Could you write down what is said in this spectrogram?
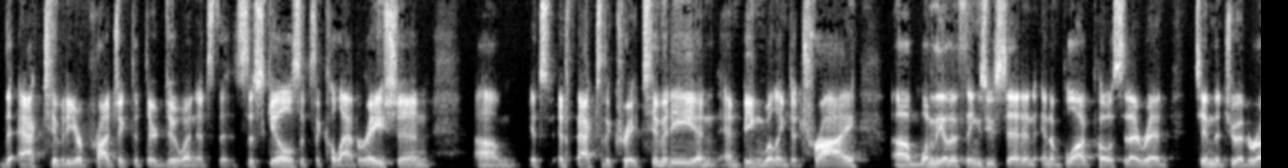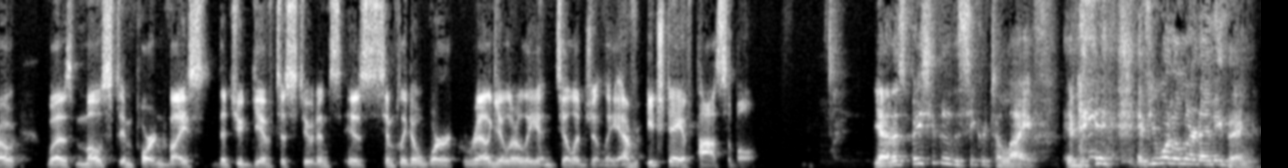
the activity or project that they're doing. It's the, it's the skills it's the collaboration um, it's it's back to the creativity and and being mm-hmm. willing to try. Um, one of the other things you said in, in a blog post that i read tim that you had wrote was most important advice that you'd give to students is simply to work regularly and diligently every, each day if possible yeah that's basically the secret to life. If, if you want to learn anything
